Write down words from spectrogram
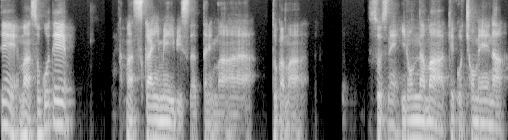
で、まあ、そこで、まあ、スカイメイビスだったり、まあ、とか、まあ、そうですね、いろんな、まあ、結構著名な、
